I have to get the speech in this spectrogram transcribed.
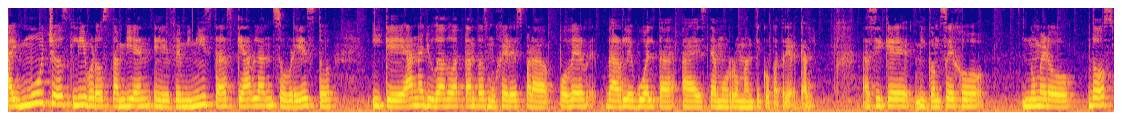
Hay muchos libros también eh, feministas que hablan sobre esto y que han ayudado a tantas mujeres para poder darle vuelta a este amor romántico patriarcal. Así que mi consejo número dos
